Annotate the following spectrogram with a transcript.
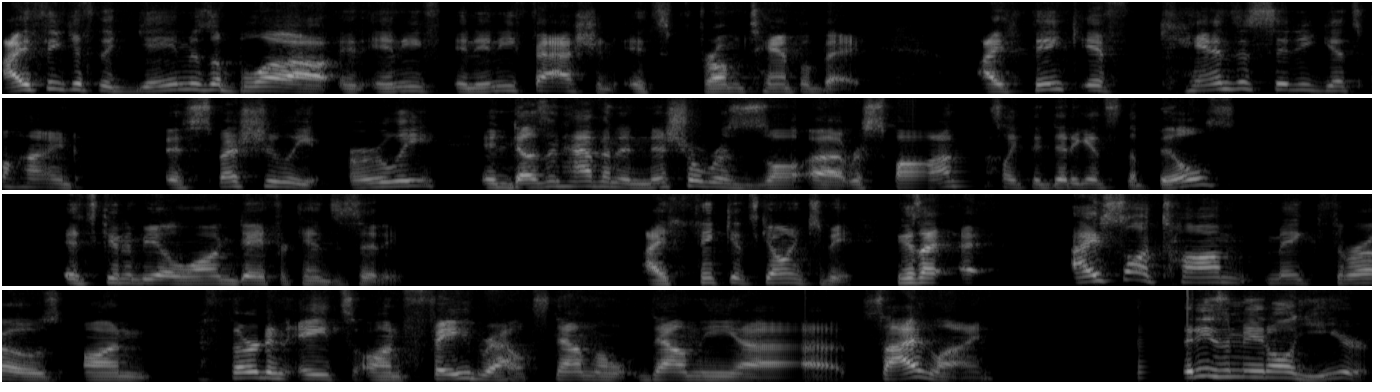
I think if the game is a blowout in any in any fashion, it's from Tampa Bay. I think if Kansas City gets behind, especially early, and doesn't have an initial result uh, response like they did against the Bills, it's going to be a long day for Kansas City. I think it's going to be because I, I, I saw Tom make throws on third and eights on fade routes down the down the uh, sideline that he hasn't made all year.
